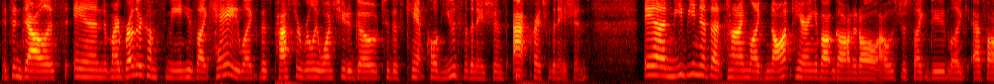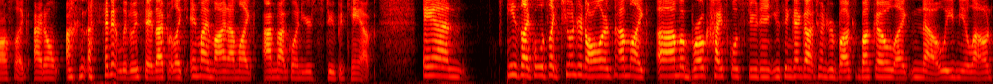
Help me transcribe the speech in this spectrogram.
It's in Dallas. And my brother comes to me and he's like, Hey, like this pastor really wants you to go to this camp called Youth for the Nations at Christ for the Nations. And me being at that time, like not caring about God at all, I was just like, dude, like F off. Like, I don't, I didn't literally say that, but like in my mind, I'm like, I'm not going to your stupid camp. And he's like, well, it's like two hundred dollars, and I'm like, I'm a broke high school student. You think I got two hundred bucks, Bucko? Like, no, leave me alone.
